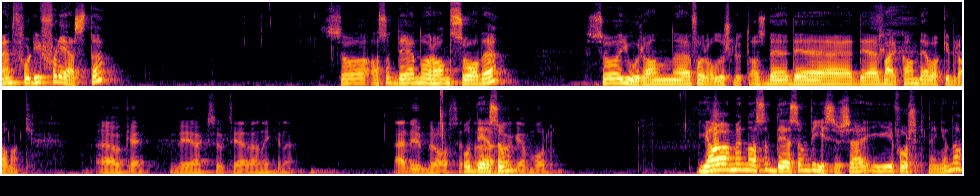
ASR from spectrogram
Men for de fleste så altså det, Når han så det, så gjorde han eh, forholdet slutt. Altså det, det, det merka han, det var ikke bra nok. Ja, ok. Det aksepterer han ikke, nei. Nei, det er jo bra å sette høye mål. Ja, men altså det som viser seg i forskningen, da,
